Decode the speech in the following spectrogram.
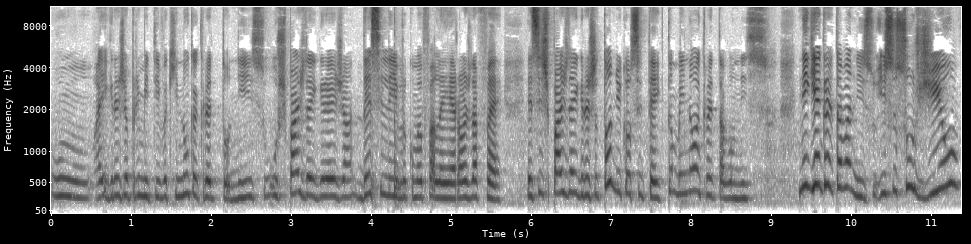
um, a igreja primitiva que nunca acreditou nisso, os pais da igreja desse livro, como eu falei, Heróis da Fé. Esses pais da igreja, todo que eu citei, também não acreditavam nisso. Ninguém acreditava nisso. Isso surgiu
